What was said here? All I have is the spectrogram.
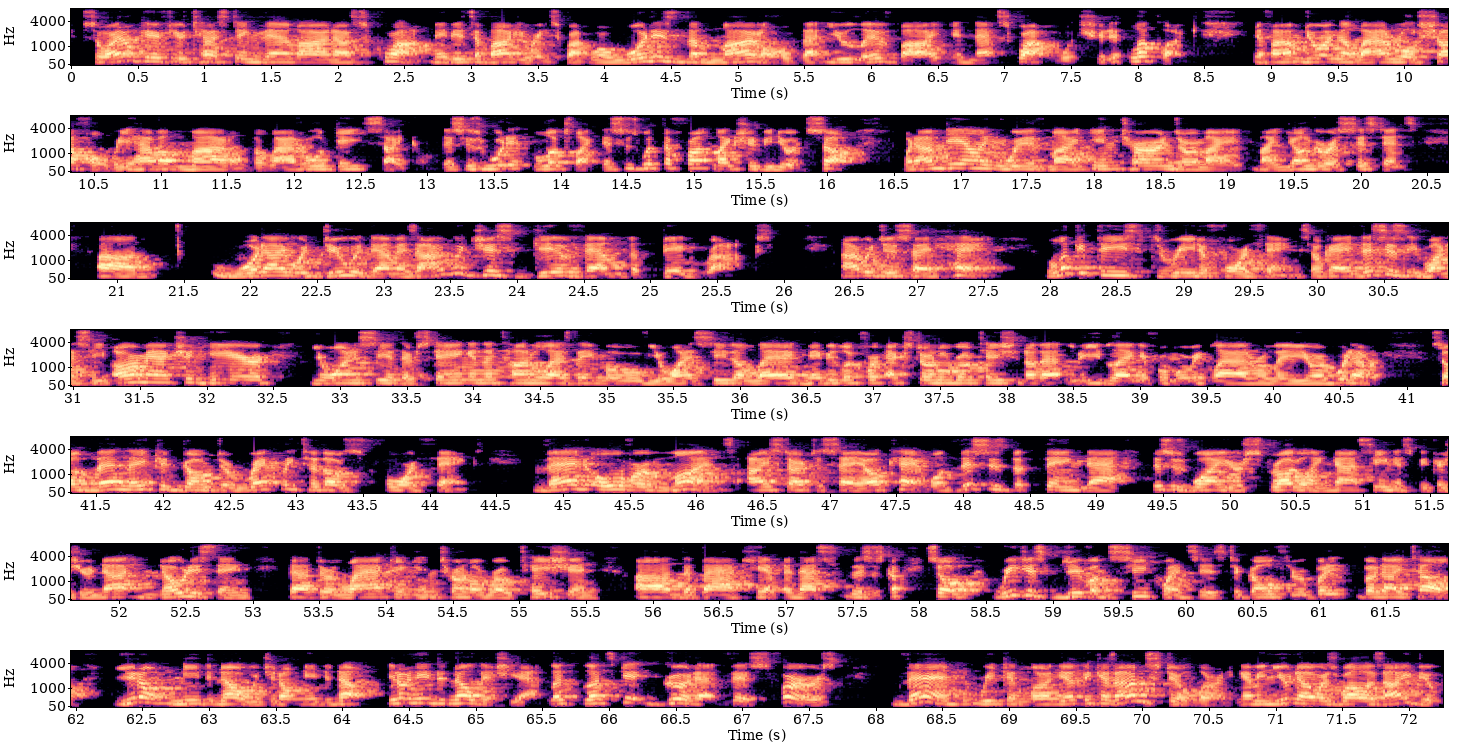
So I don't care if you're testing them on a squat, maybe it's a body weight squat. Well, what is the model that you live by in that squat? What should it look like? If I'm doing a lateral shuffle, we have a model, the lateral gait cycle. This is what it looks like. This is what the front leg should be doing. So when I'm dealing with my interns or my, my younger assistants, um, what I would do with them is I would just give them the big rocks. I would just say, hey, look at these three to four things. Okay, this is you want to see arm action here. You want to see if they're staying in the tunnel as they move. You want to see the leg. Maybe look for external rotation of that lead leg if we're moving laterally or whatever. So then they could go directly to those four things. Then over months, I start to say, okay, well, this is the thing that this is why you're struggling not seeing this because you're not noticing that they're lacking internal rotation on the back hip. And that's this is so we just give them sequences to go through. But but I tell them, you don't need to know what you don't need to know. You don't need to know this yet. Let, let's get good at this first. Then we can learn other because I'm still learning. I mean, you know as well as I do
